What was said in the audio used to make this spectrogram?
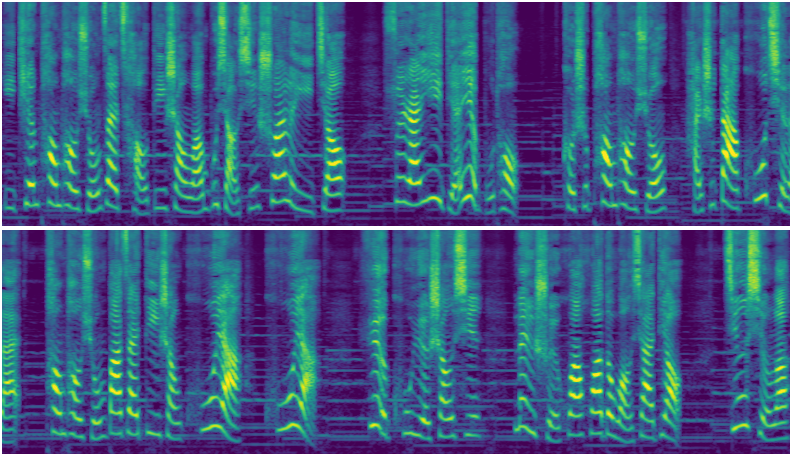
一天，胖胖熊在草地上玩，不小心摔了一跤，虽然一点也不痛，可是胖胖熊还是大哭起来。胖胖熊扒在地上哭呀哭呀，越哭越伤心，泪水哗哗的往下掉，惊醒了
